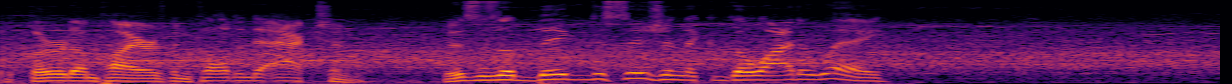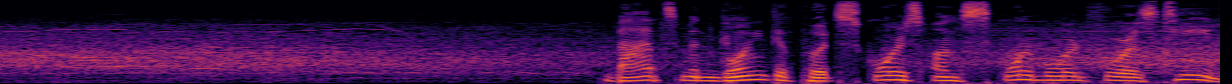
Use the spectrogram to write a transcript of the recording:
The third umpire has been called into action. This is a big decision that could go either way. Batsman going to put scores on scoreboard for his team.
